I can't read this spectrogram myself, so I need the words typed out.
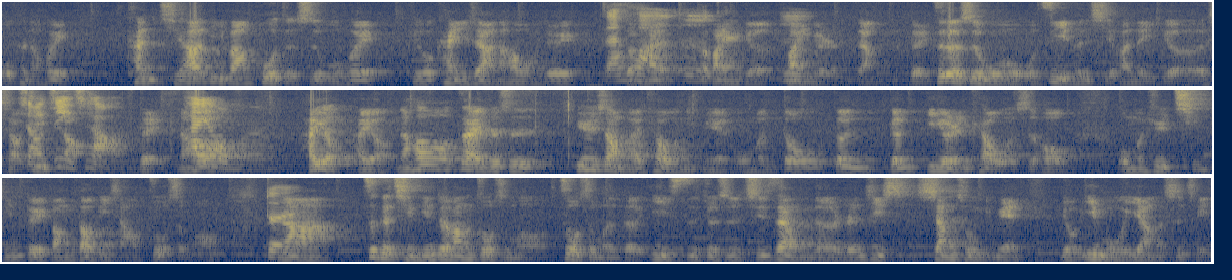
我可能会看其他的地方，或者是我会比如说看一下，然后我们就会再换换一个换、嗯、一个人这样子。对，这个是我我自己很喜欢的一个小技巧。小技巧。对，然后还有吗？还有还有，然后再来就是。因为像我们在跳舞里面，我们都跟跟一个人跳舞的时候，我们去倾听对方到底想要做什么。对。那这个倾听对方做什么做什么的意思，就是其实，在我们的人际相处里面，有一模一样的事情。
